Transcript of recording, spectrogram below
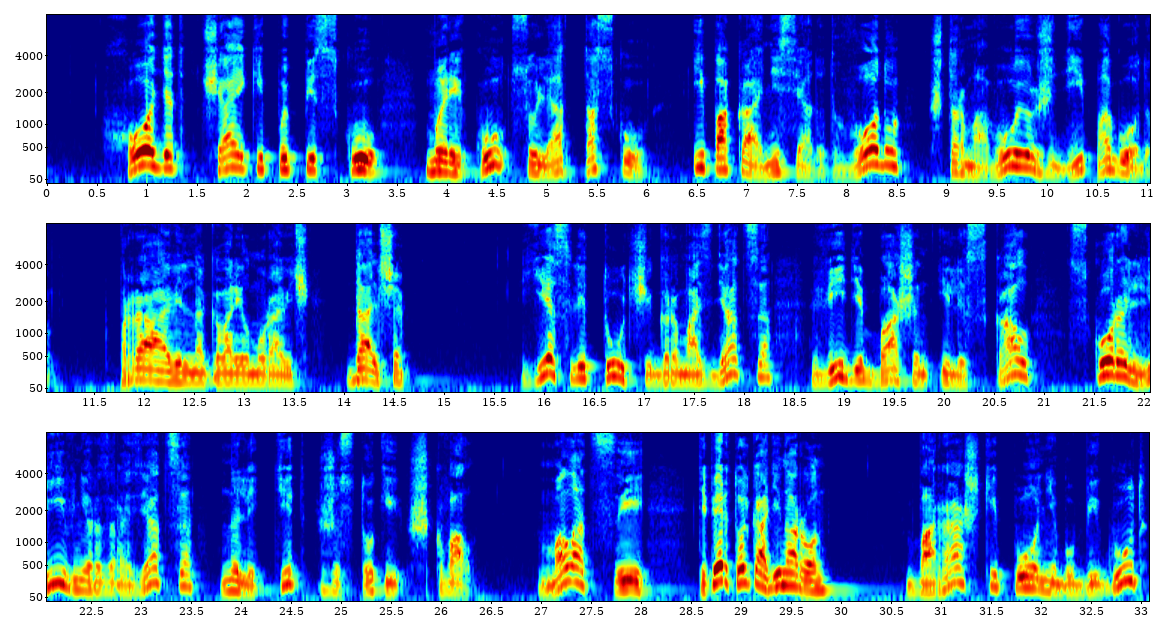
«Ходят чайки по песку, моряку сулят тоску, и пока не сядут в воду, штормовую жди погоду». «Правильно», — говорил Муравич. «Дальше». «Если тучи громоздятся в виде башен или скал, скоро ливни разразятся, налетит жестокий шквал. Молодцы! Теперь только один Арон. Барашки по небу бегут.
